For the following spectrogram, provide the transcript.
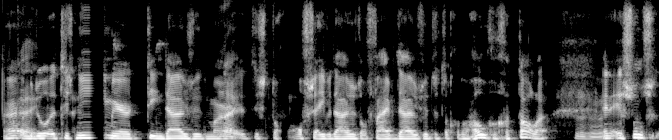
Ik bedoel, het is niet meer 10.000, maar Nee. het is toch of 7.000 of 5.000. Het is toch hoge getallen. Mhm. En, en soms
